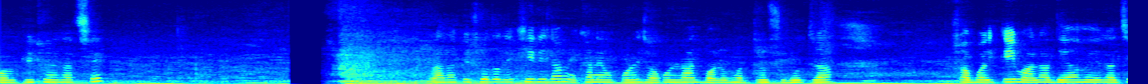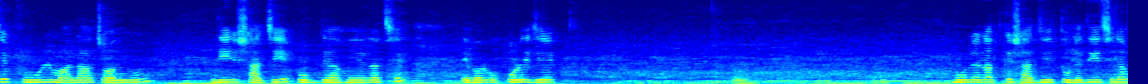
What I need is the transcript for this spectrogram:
কমপ্লিট হয়ে গেছে। রাধাকৃষ্ণ তো দেখিয়ে দিলাম, এখানে উপরে জগন্নাথ, বলভদ্র, সুভদ্রা, সবাইকেই মালা দেয়া হয়ে গেছে। ফুল, মালা, চন্দন দিয়ে সাজিয়ে ভোগ দেওয়া হয়ে গেছে। এবার উপরে যে ভোলেনাথকে সাজিয়ে তুলে দিয়েছিলাম,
